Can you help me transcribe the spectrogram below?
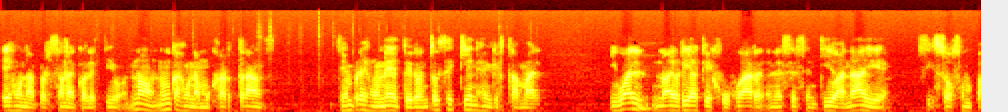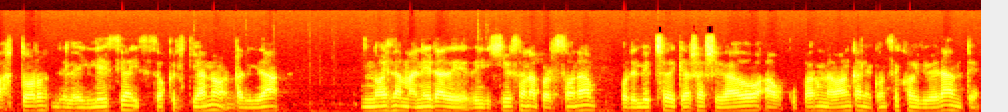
es una persona del colectivo. No, nunca es una mujer trans, siempre es un hétero. Entonces, ¿quién es el que está mal? Igual no habría que juzgar en ese sentido a nadie. Si sos un pastor de la iglesia y si sos cristiano, en realidad no es la manera de, dirigirse a una persona por el hecho de que haya llegado a ocupar una banca en el Consejo Deliberante.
